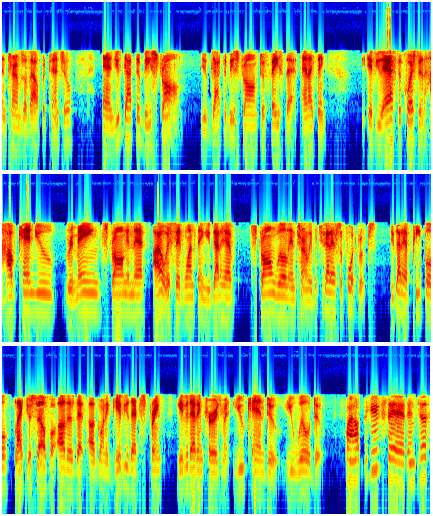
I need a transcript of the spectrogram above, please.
in terms of our potential, and you've got to be strong. You've got to be strong to face that. And I think if you ask the question, how can you remain strong in that? I always said one thing, you've got to have strong will internally, but you've got to have support groups. You've got to have people like yourself or others that are going to give you that strength, give you that encouragement. You can do. You will do. Wow, you said in just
